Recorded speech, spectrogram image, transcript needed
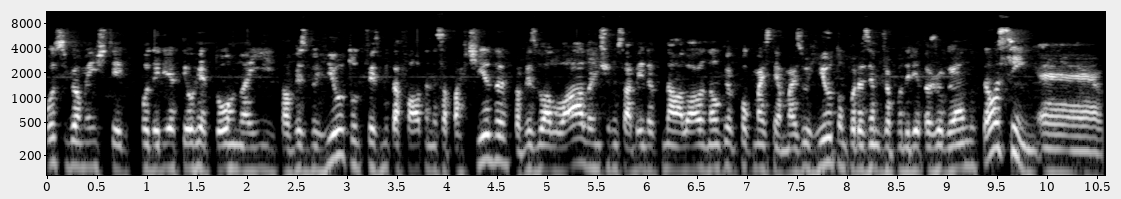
possivelmente ter, poderia ter o retorno aí, talvez do Hilton, que fez muita falta nessa partida, talvez do Aluala, a gente não sabe ainda, não, Aluala não, que é um pouco mais tempo, mas o Hilton, por exemplo, já poderia estar jogando. Então, assim, é,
